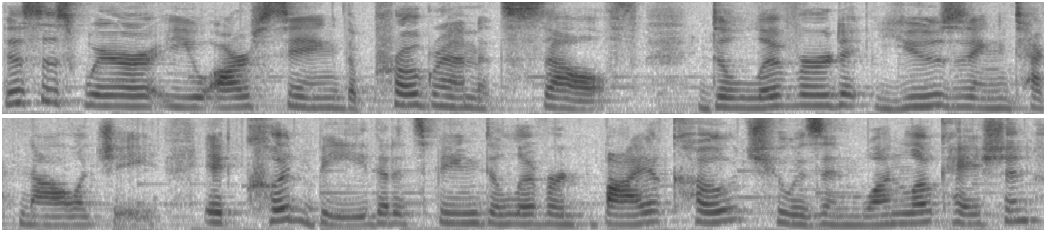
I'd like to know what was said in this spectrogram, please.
this is where you are seeing the program itself delivered using technology. It could be that it's being delivered by a coach who is in one location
